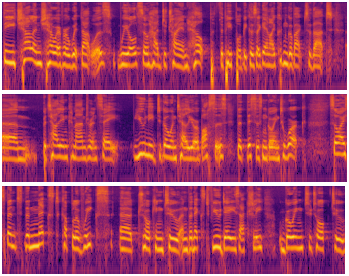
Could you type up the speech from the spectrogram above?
The challenge, however, with that was we also had to try and help the people because, again, I couldn't go back to that um, battalion commander and say, you need to go and tell your bosses that this isn't going to work. So I spent the next couple of weeks uh, talking to, and the next few days actually, going to talk to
